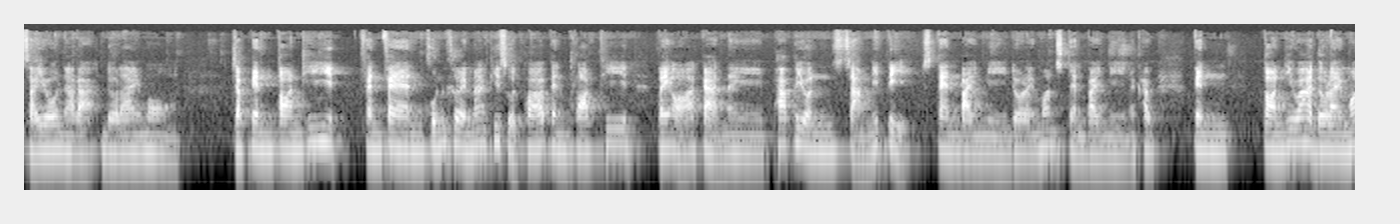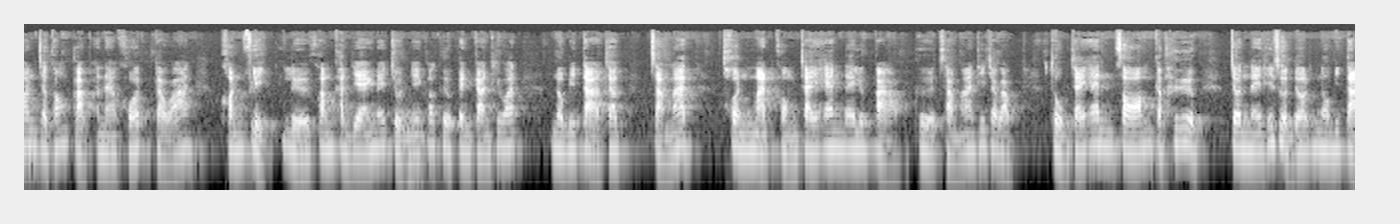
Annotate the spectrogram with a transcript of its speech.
ไซโยนาระโดราเอมอนจะเป็นตอนที่แฟนๆ คุ้นเคยมากที่สุดเพราะว่าเป็นพล็อตที่ ไปออกอากาศในภาพยนตร์ 3 มิติ Stand by Me โดราเอมอน Stand by Me นะครับ เป็นตอนที่ว่าโดราเอมอนจะต้องกลับอนาคต แต่ว่าคอน FLICT หรือความขัดแย้งในจุดนี้ก็คือเป็นการที่ว่าโนบิตะจะสามารถทนหมัดของใจแอนได้หรือเปล่า คือสามารถที่จะแบบถูกใจแอนซ้อมกระทืบ จนในที่สุดโนบิตะ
